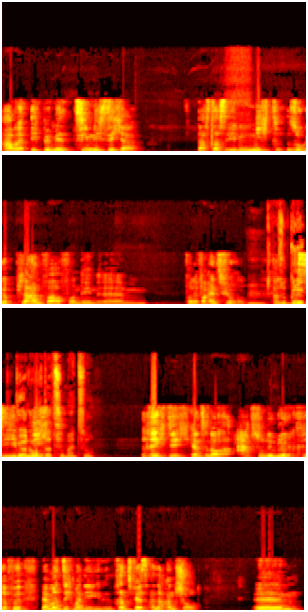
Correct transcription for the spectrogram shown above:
Aber ich bin mir ziemlich sicher, dass das eben nicht so geplant war von den, ähm, von der Vereinsführung. Mhm. Also Dass Glück sie eben gehört nicht- auch dazu, meinst du? Richtig, ganz genau. Absolute Glücksgriffe. Wenn man sich mal die Transfers alle anschaut, ähm,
